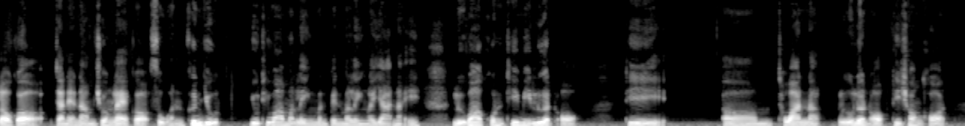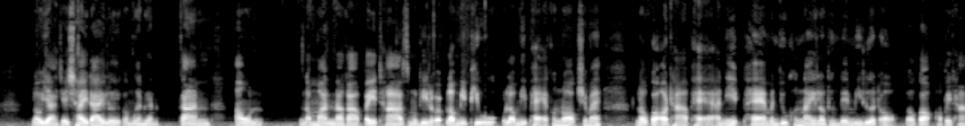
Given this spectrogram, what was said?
เราก็จะแนะนำช่วงแรกก็สวนขึ้นอยู่อยู่ที่ว่ามะเร็งมันเป็นมะเร็งระยะไหน หรือว่าคนที่มีเลือดออกที่ทวารหนักหรือเลือดออกที่ช่องคลอด เราอยากจะใช้ได้เลยก็เหมือนกัน การเอาน้ำมันนะคะไปทาบางทีเราแบบเรามีผิวเรามีแผลข้างนอกใช่ไหมเราก็เอาทาแผลอันนี้แผลมันอยู่ข้างในเราถึงได้มีเลือดออก เราก็เอาไปทา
